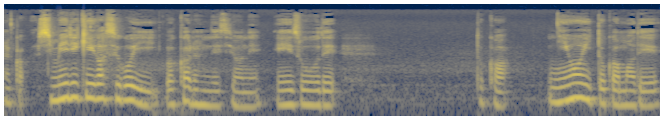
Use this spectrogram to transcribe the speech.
なんか湿り気がすごいわかるんですよね。映像で。とか匂いとかまで。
